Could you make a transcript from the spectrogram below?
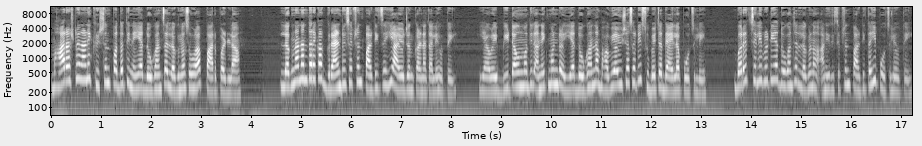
महाराष्ट्रीयन आणि ख्रिश्चन पद्धतीने या दोघांचा लग्न सोहळा पार पडला. लग्नानंतर एका ग्रँड रिसेप्शन पार्टीचेही आयोजन करण्यात आले होते. यावेळी बी टाउन मधील अनेक मंडळी या दोघांना भावी आयुष्यासाठी शुभेच्छा द्यायला पोहोचले. बरेच सेलिब्रिटी या दोघांच्या लग्न आणि रिसेप्शन पार्टीतही पोहोचले होते.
